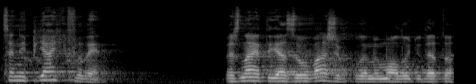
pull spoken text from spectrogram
Це не п'ять хвилин. Ви знаєте, я зауважив, коли ми молодь де-то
